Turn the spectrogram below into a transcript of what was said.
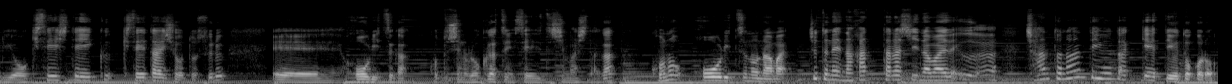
利用を規制していく、規制対象とする、えー、法律が今年の6月に成立しましたが、この法律の名前、ちょっとね、なかったらしい名前で、うー、ちゃんとなんて言うんだっけ？っていうところ、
